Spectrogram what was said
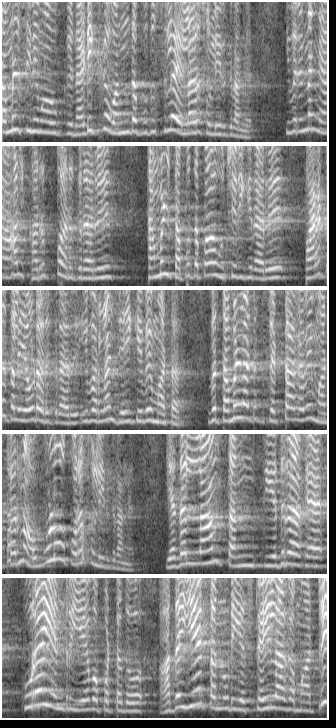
தமிழ் சினிமாவுக்கு நடிக்க வந்த புதுசுல எல்லாரும் சொல்லியிருக்கிறாங்க. இவர் என்னங்க ஆள் கருப்பா இருக்கிறாரு தமிழ் தப்பு தப்பாக உச்சரிக்கிறாரு பரட்டு தலையோட இருக்கிறாரு. இவரெல்லாம் ஜெயிக்கவே மாட்டார். இவர் தமிழ்நாட்டுக்கு செட் ஆகவே மாட்டார்னு அவ்வளோ குறை சொல்லியிருக்கிறாங்க. எதெல்லாம் தனக்கு எதிராக குறை என்று ஏவப்பட்டதோ அதையே தன்னுடைய ஸ்டைலாக மாற்றி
